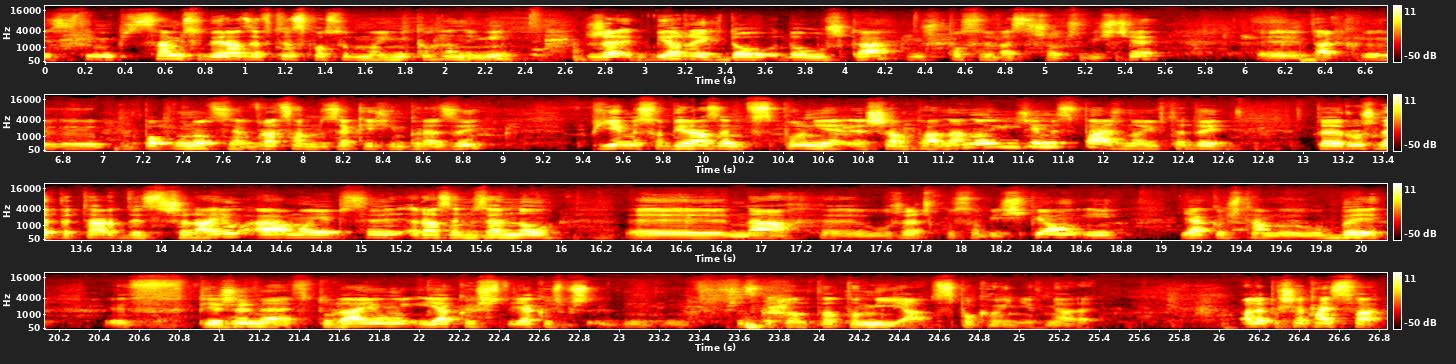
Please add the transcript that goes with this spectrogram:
y, z tymi psami sobie radzę w ten sposób, moimi kochanymi, że biorę ich do, do łóżka, już po Sylwestrze oczywiście, y, tak y, po północy jak wracam z jakiejś imprezy, pijemy sobie razem wspólnie szampana, no i idziemy spać, no i wtedy te różne petardy strzelają, a moje psy razem ze mną y, na y, łóżeczku sobie śpią i jakoś tam łby w pierzynę wtulają i jakoś, jakoś wszystko to, to, to mija spokojnie w miarę. Ale proszę Państwa,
